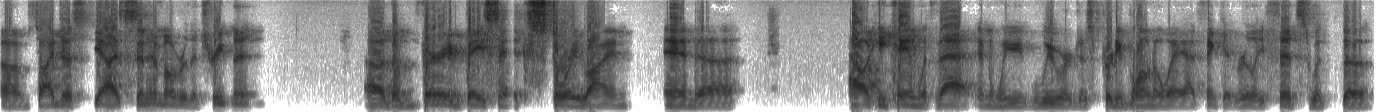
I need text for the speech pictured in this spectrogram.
Um, so I just, yeah, I sent him over the treatment uh, the very basic storyline and uh, out he came with that, and we we were just pretty blown away. I think it really fits with the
